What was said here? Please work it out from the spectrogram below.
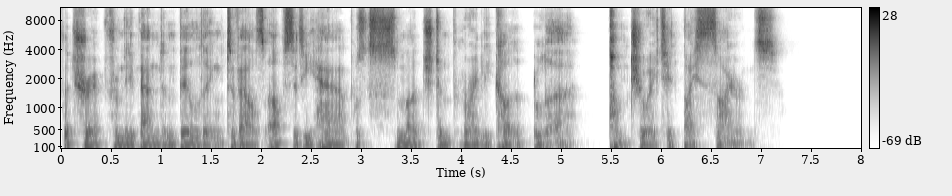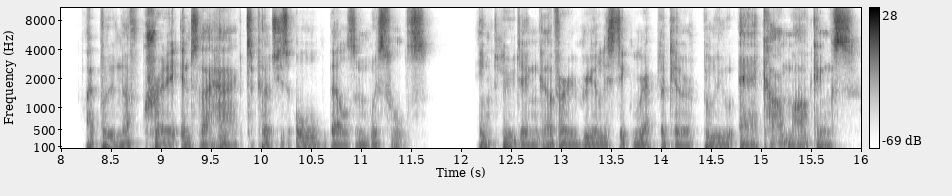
The trip from the abandoned building to Val's upcity hab was a smudged and brightly coloured blur, punctuated by sirens. I put enough credit into the hack to purchase all the bells and whistles, including a very realistic replica of blue aircar markings.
